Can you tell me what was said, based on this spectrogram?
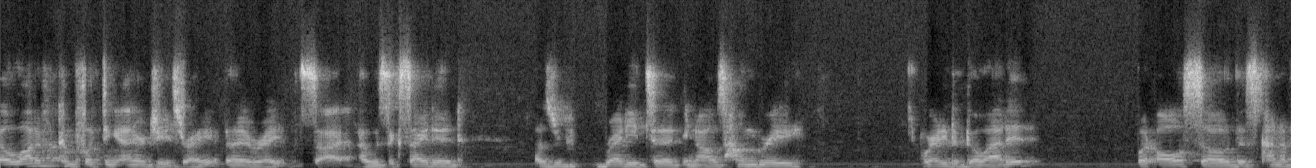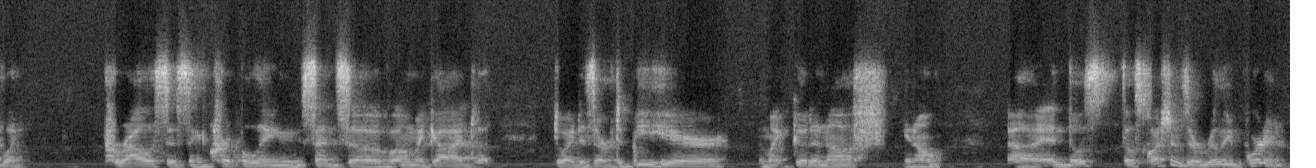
a lot of conflicting energies, right? Uh, right. So I, I, was excited. I was ready to, you know, I was hungry, ready to go at it, but also this kind of like paralysis and crippling sense of, oh my God, do I deserve to be here? Am I good enough? You know, uh, and those those questions are really important.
